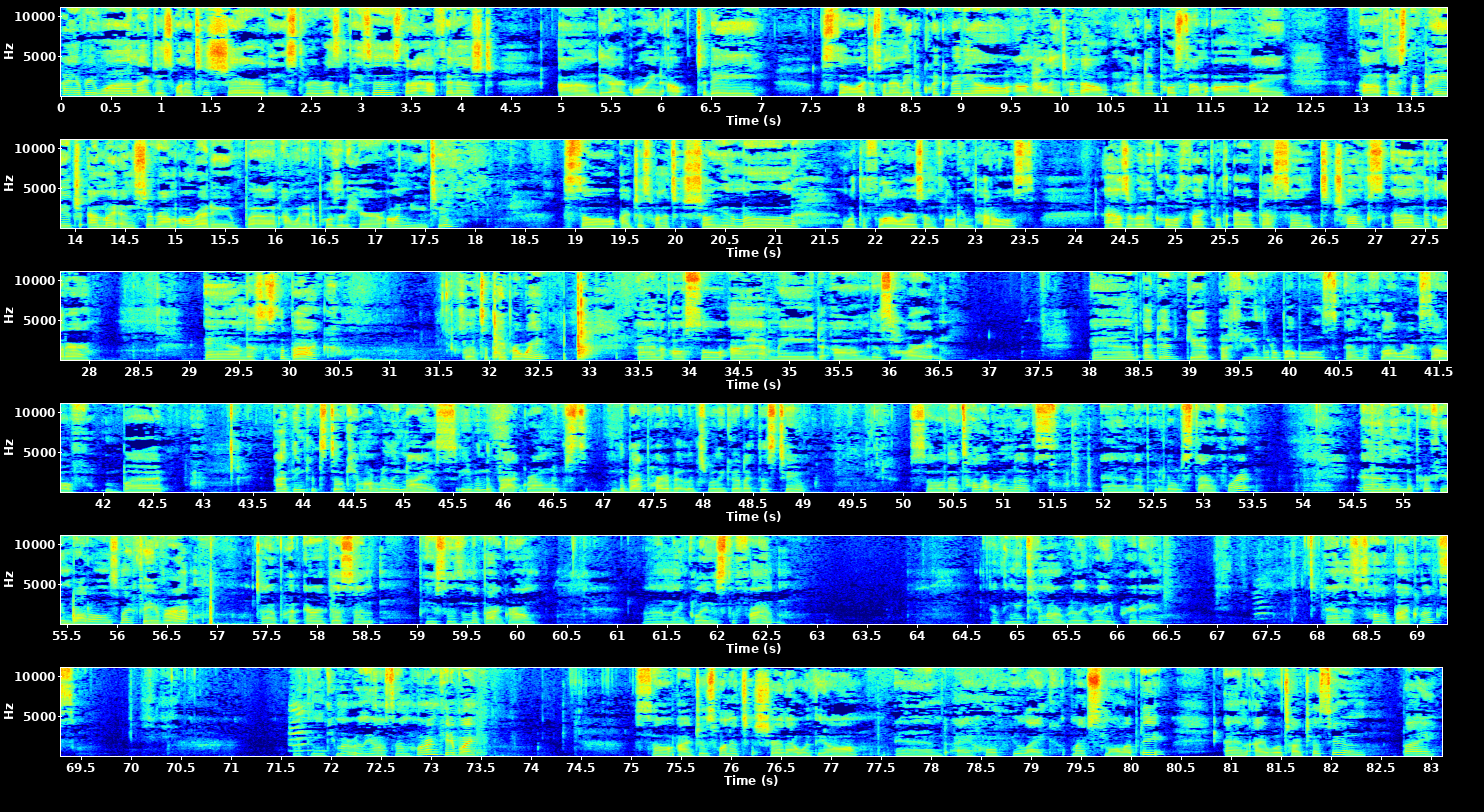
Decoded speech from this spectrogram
Hi everyone, I just wanted to share these three resin pieces that I have finished. Um, they are going out today, so I just wanted to make a quick video on how they turned out. I did post them on my uh, Facebook page and my Instagram already, but I wanted to post it here on YouTube. So I just wanted to show you the moon with the flowers and floating petals. It has a really cool effect with iridescent chunks and the glitter and this is the back. So it's a paperweight. And also I had made um, this heart. And I did get a few little bubbles in the flower itself but I think it still came out really nice. Even the background looks the back part of it looks really good like this too. So that's how that one looks. And I put a little stand for it. And then the perfume bottle is my favorite. I put iridescent pieces in the background and I glazed the front. I think it came out really, really pretty. And this is how the back looks. I think it came out really awesome. Hold on, kitty boy. So I just wanted to share that with y'all. And I hope you like my small update. And I will talk to you soon. Bye.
